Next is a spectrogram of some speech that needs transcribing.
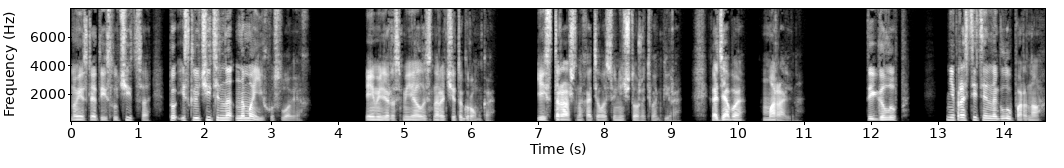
Но если это и случится, то исключительно на моих условиях». Эмили рассмеялась нарочито громко. Ей страшно хотелось уничтожить вампира. Хотя бы морально. «Ты глуп. Непростительно глуп, Арно.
